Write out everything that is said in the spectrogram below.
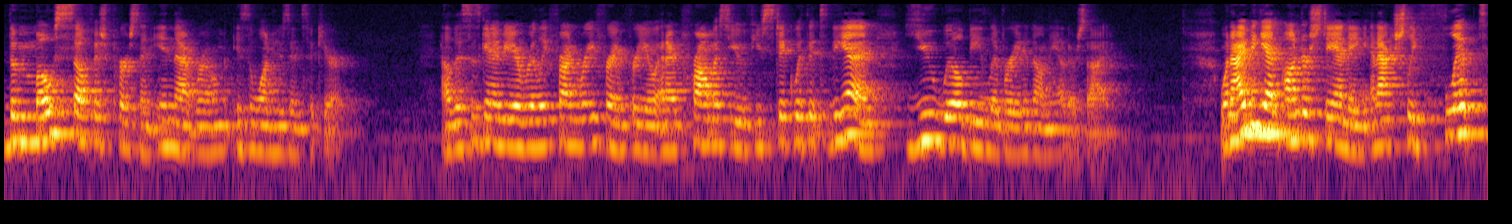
the most selfish person in that room is the one who's insecure. Now, this is going to be a really fun reframe for you, and I promise you, if you stick with it to the end, you will be liberated on the other side. When I began understanding and actually flipped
